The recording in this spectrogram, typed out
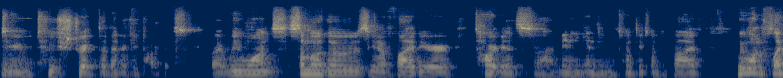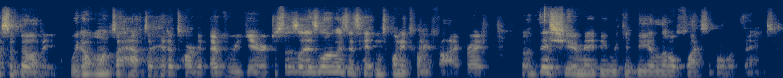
to too strict of energy targets, right? We want some of those, you know, five-year targets, uh, meaning ending in 2025. We want flexibility. We don't want to have to hit a target every year, just as, as long as it's hit in 2025, right? But this year, maybe we can be a little flexible with things.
